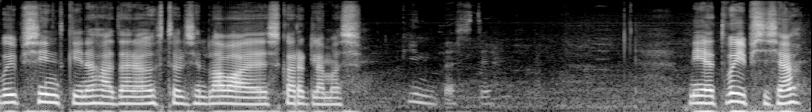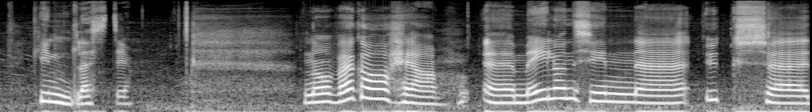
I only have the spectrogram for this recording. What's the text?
võib sindki näha täna õhtul siin lava ees karglemas? kindlasti nii et võib siis jah? kindlasti. no väga hea. meil on siin äh, üks äh,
